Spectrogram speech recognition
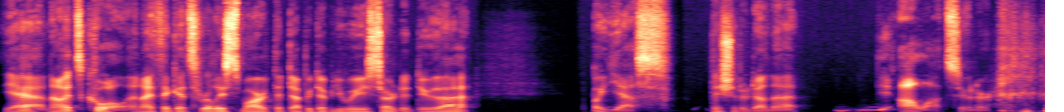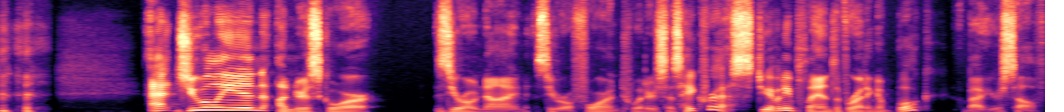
Yeah, no, it's cool. And I think it's really smart that WWE started to do that. But yes, they should have done that a lot sooner. At Julian underscore 0904 on Twitter says, Hey, Chris, do you have any plans of writing a book about yourself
